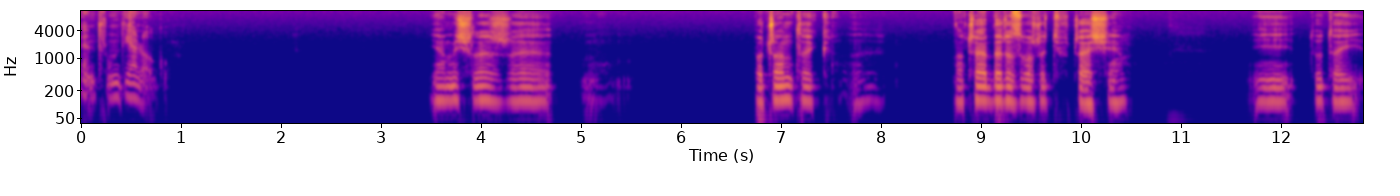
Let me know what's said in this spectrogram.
Centrum Dialogu? Ja myślę, że początek no, trzeba by rozłożyć w czasie. I tutaj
